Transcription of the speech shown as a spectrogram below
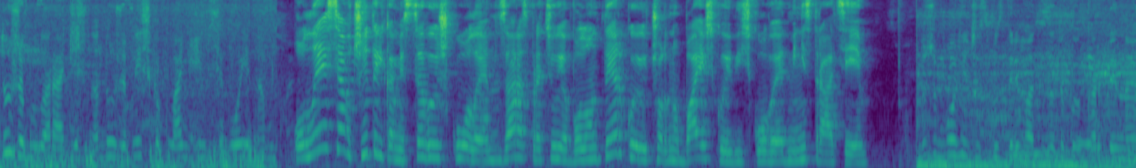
дуже було радісно, дуже низько кланяємося воїнам. Олеся вчителька місцевої школи. Зараз працює волонтеркою Чорнобаївської військової адміністрації. Дуже боляче спостерігати за такою картиною.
